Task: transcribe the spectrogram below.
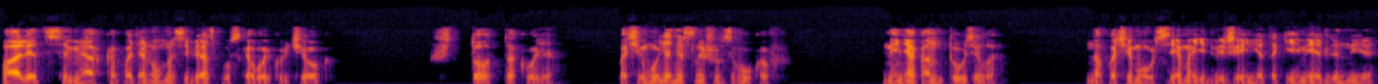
Палец мягко потянул на себя спусковой крючок. Что такое? Почему я не слышу звуков? Меня контузило? Но почему все мои движения такие медленные,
